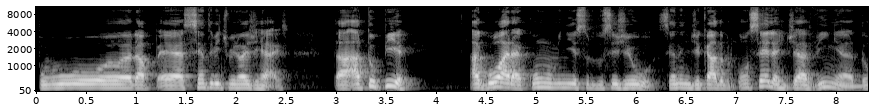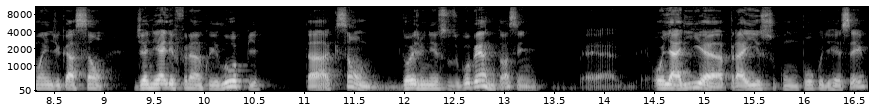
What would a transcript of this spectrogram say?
por é, 120 milhões de reais. Tá? A Tupi Agora, com o ministro do CGU sendo indicado para o conselho, a gente já vinha de uma indicação de Aniele Franco e Lupe, tá? que são dois ministros do governo, então, assim, é, olharia para isso com um pouco de receio.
